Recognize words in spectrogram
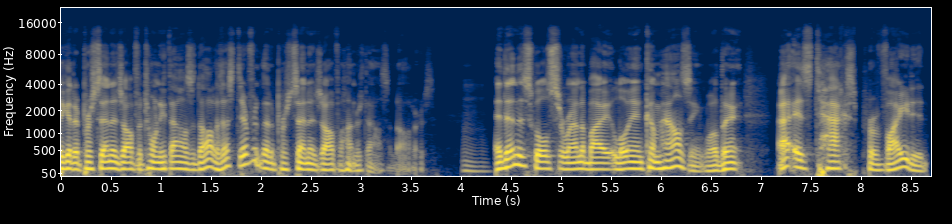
they get a percentage off of $20000 that's different than a percentage off of $100000 and then the school's surrounded by low income housing. Well, they- that is tax provided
